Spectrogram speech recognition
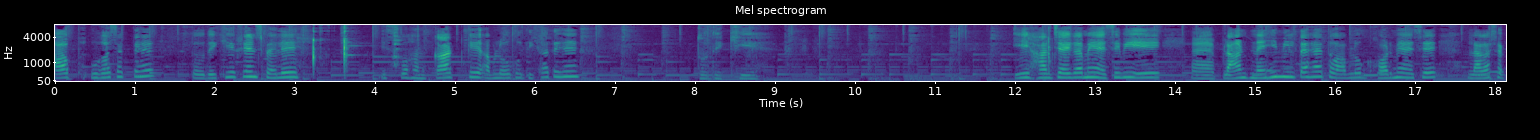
आप उगा सकते हैं। तो देखिए फ्रेंड्स पहले इसको हम काट के आप लोगों को दिखाते हैं। तो देखिए। ये हर जगह में ऐसे भी ये प्लांट नहीं मिलता है तो आप लोग घर में ऐसे लगा सक,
